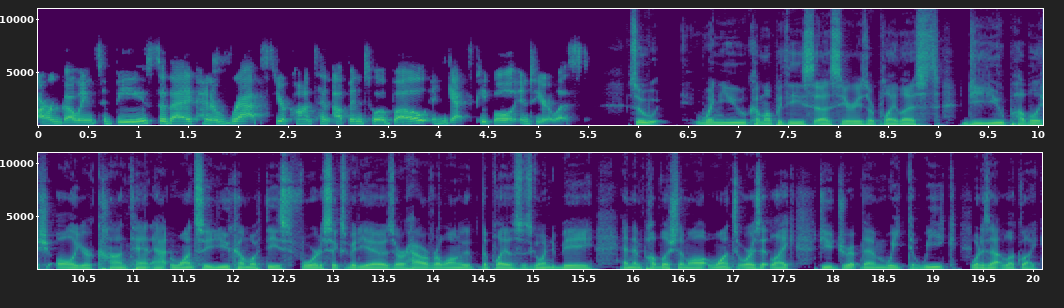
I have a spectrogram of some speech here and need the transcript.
are going to be so that it kind of wraps your content up into a bow and gets people into your list. So, when you come up with these uh, series or playlists, do you publish all your content at once? So you come with these four to six videos or however long the, the playlist is going to be and then publish them all at once? Or is it like, do you drip them week to week? What does that look like?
